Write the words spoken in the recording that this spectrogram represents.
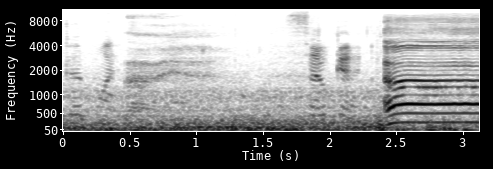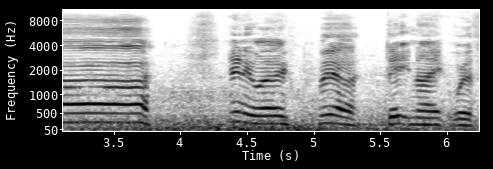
Good one. so good. Uh anyway, but yeah, date night with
